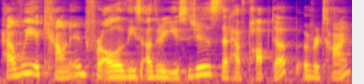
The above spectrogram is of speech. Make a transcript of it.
Have we accounted for all of these other usages that have popped up over time?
